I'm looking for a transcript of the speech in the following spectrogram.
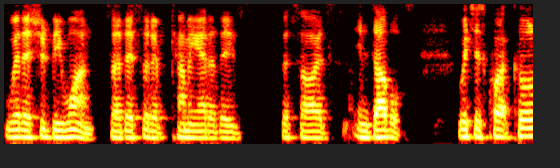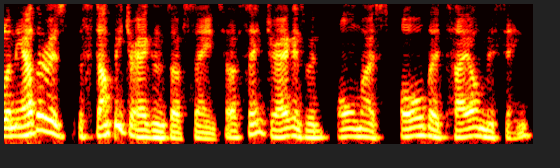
where there should be one. So they're sort of coming out of these the sides in doubles, which is quite cool. And the other is the stumpy dragons I've seen. So I've seen dragons with almost all their tail missing,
